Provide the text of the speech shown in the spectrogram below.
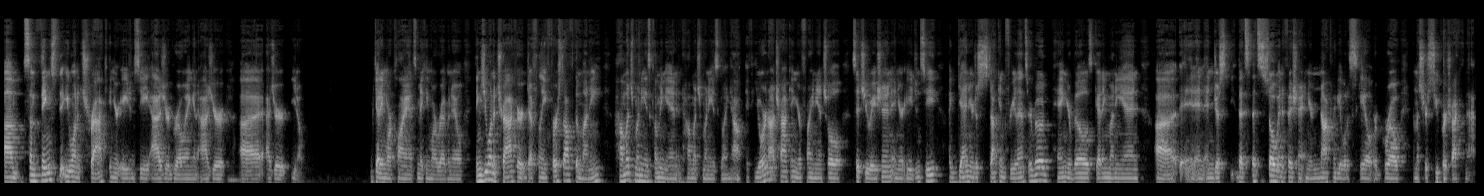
um, some things that you want to track in your agency as you're growing and as you're uh, as you're you know getting more clients, making more revenue. Things you want to track are definitely first off the money. How much money is coming in and how much money is going out? If you're not tracking your financial situation in your agency, again, you're just stuck in freelancer mode, paying your bills, getting money in, uh, and and just that's that's so inefficient, and you're not going to be able to scale or grow unless you're super tracking that.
